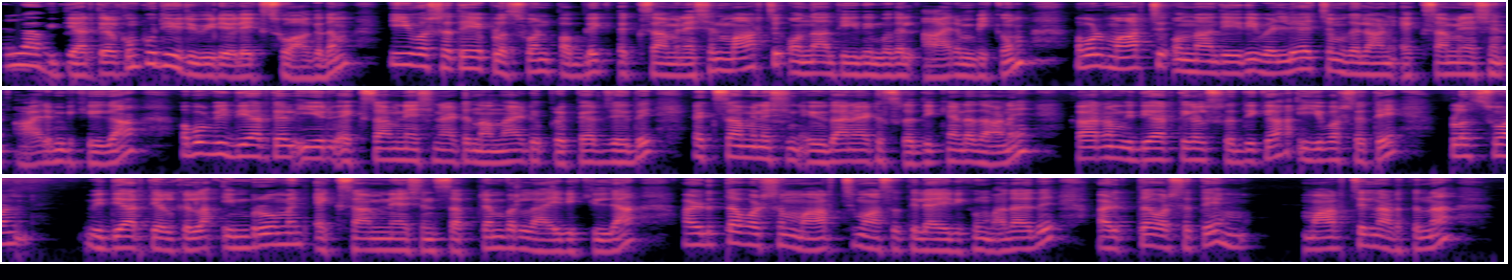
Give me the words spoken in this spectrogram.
എല്ലാ വിദ്യാർത്ഥികൾക്കും പുതിയൊരു വീഡിയോയിലേക്ക് സ്വാഗതം. ഈ വർഷത്തെ plus one public examination March ഒന്നാം തീയതി മുതൽ ആരംഭിക്കും. അപ്പോൾ മാർച്ച് ഒന്നാം തീയതി വെള്ളിയാഴ്ച മുതലാണ് എക്സാമിനേഷൻ ആരംഭിക്കുക. അപ്പോൾ വിദ്യാർത്ഥികൾ ഈ ഒരു എക്സാമിനേഷനായിട്ട് നന്നായിട്ട് പ്രിപ്പയർ ചെയ്ത് എക്സാമിനേഷൻ എഴുതാനായിട്ട് ശ്രദ്ധിക്കേണ്ടതാണ്. കാരണം വിദ്യാർത്ഥികൾ ശ്രദ്ധിക്കുക ഈ വർഷത്തെ പ്ലസ് വൺ വിദ്യാർത്ഥികൾക്കുള്ള ഇമ്പ്രൂവ്മെന്റ് എക്സാമിനേഷൻ സെപ്റ്റംബറിലായിരിക്കില്ല. അടുത്ത വർഷം മാർച്ച് മാസത്തിലായിരിക്കും. അതായത് അടുത്ത വർഷത്തെ മാർച്ചിൽ നടക്കുന്ന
